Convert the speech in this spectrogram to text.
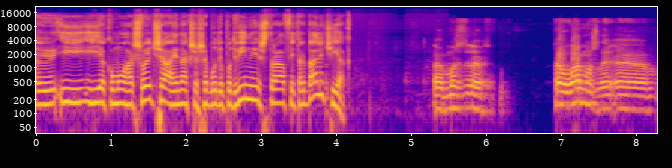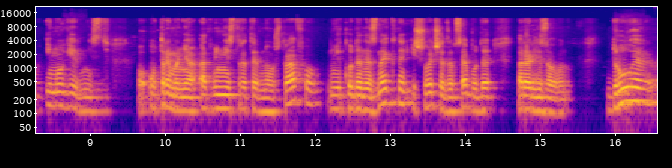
е, і, і якомога швидше, а інакше ще буде подвійний штраф і так далі, чи як? Е, е, правова можливість, імовірність отримання адміністративного штрафу нікуди не зникне і швидше за все буде реалізовано. Друге,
